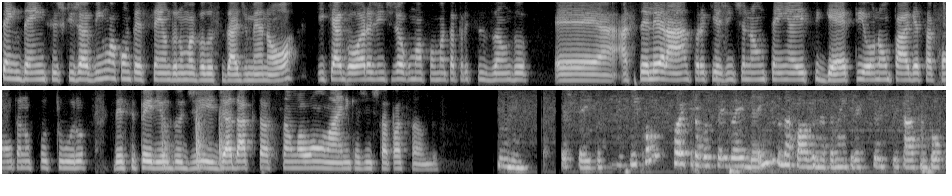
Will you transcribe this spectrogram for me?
tendências que já vinham acontecendo numa velocidade menor e que agora a gente, de alguma forma, está precisando é, acelerar para que a gente não tenha esse gap ou não pague essa conta no futuro desse período de, de adaptação ao online que a gente está passando. Uhum, perfeito. E como foi para vocês aí dentro da Cogna também? Queria que você explicasse um pouco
